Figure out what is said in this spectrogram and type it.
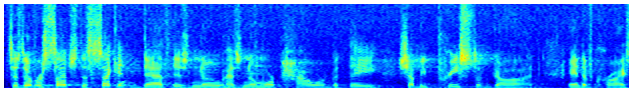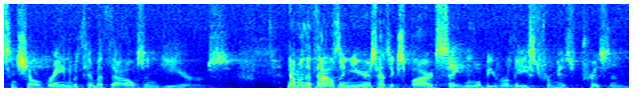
It says, Over such the second death is no, has no more power, but they shall be priests of God and of Christ and shall reign with him a thousand years. Now, when the thousand years has expired, Satan will be released from his prison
